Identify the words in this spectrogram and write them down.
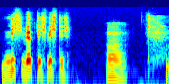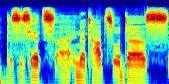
nicht wirklich wichtig. Mhm. Das ist jetzt äh, in der Tat so, dass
